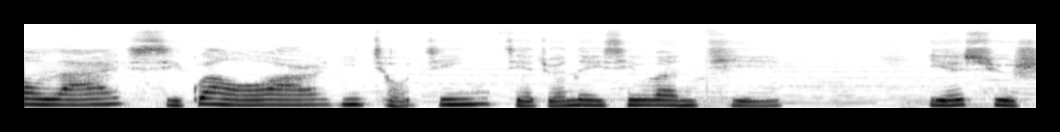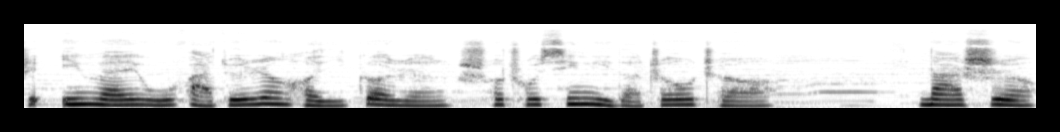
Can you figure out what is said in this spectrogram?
后来习惯偶尔以酒精解决内心问题。也许是因为无法对任何一个人说出心里的周折，那是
